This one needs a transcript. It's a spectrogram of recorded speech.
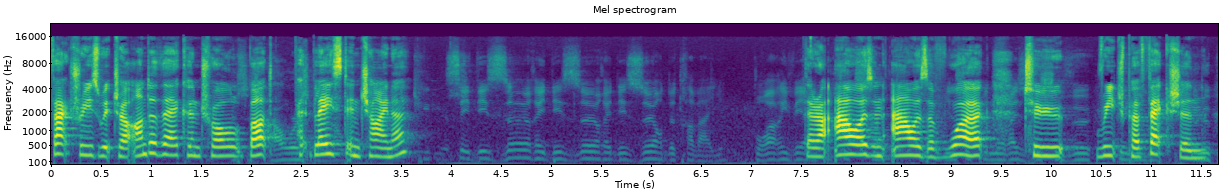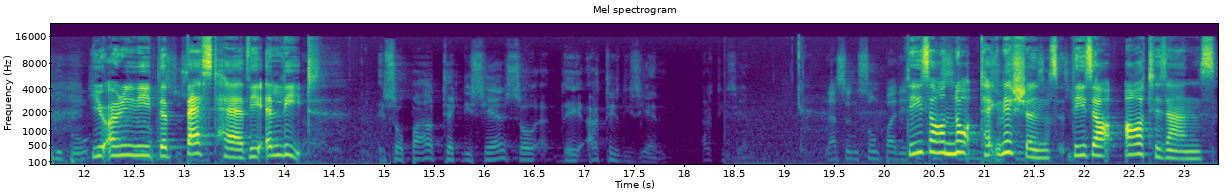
factories which are under their control but placed in China. C'est des heures et des heures et des heures de travail pour arriver There are hours and hours of work qu'il ne reste to reach perfection. le plus beau. You only need the best hair, the elite. Ils sont pas techniciens, sont des artisans. artisans. Là, ce ne sont pas des These are not ce sont des technicians, these are artisans.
